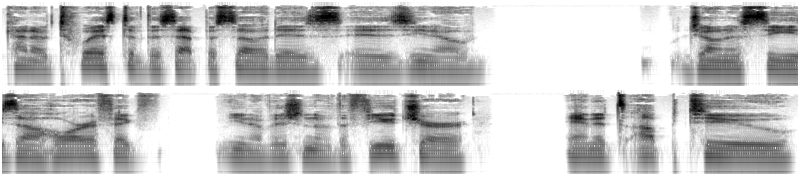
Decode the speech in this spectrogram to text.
kind of twist of this episode is is, you know, Jonas sees a horrific, you know, vision of the future and it's up to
